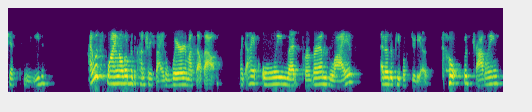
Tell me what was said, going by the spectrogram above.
Shift Lead, I was flying all over the countryside, wearing myself out. Like I only led programs live at other people's studios. So was traveling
